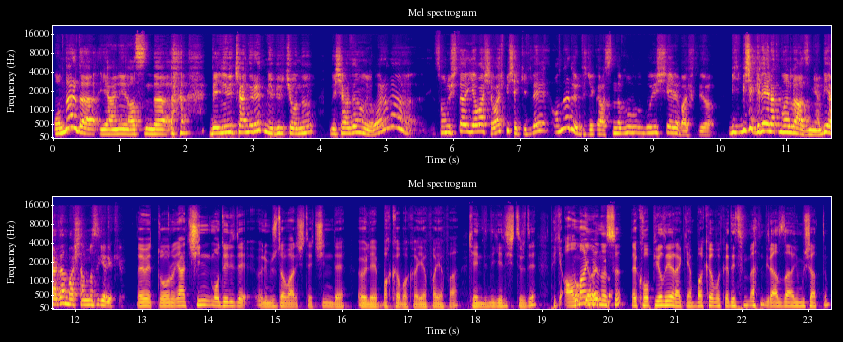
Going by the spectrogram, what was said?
Onlar da yani aslında beynini kendi üretmiyor birçoğunu dışarıdan alıyorlar ama sonuçta yavaş yavaş bir şekilde onlar da üretecek aslında bu bu iş şeyle başlıyor. Bir, bir şekilde el atmaları lazım yani bir yerden başlanması gerekiyor. Evet doğru. Yani Çin modeli de önümüzde var işte. Çin de öyle baka baka yapa yapa kendini geliştirdi. Peki Almanya Kopyalayarak. nasıl? E, kopyalayarak yani baka baka dedim ben biraz daha yumuşattım.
